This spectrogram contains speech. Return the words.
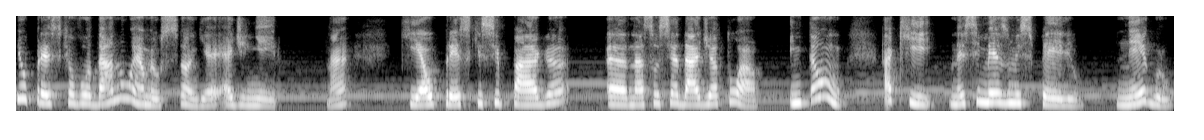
E o preço que eu vou dar não é o meu sangue, é, é dinheiro, né? que é o preço que se paga uh, na sociedade atual. Então, aqui, nesse mesmo espelho negro,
